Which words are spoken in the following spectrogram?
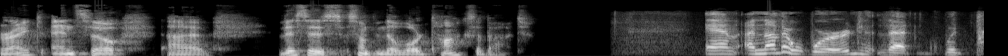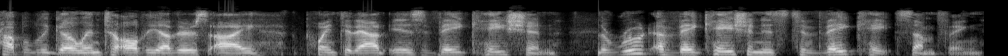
right? And so uh, this is something the Lord talks about. And another word that would probably go into all the others I pointed out is vacation. The root of vacation is to vacate something,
